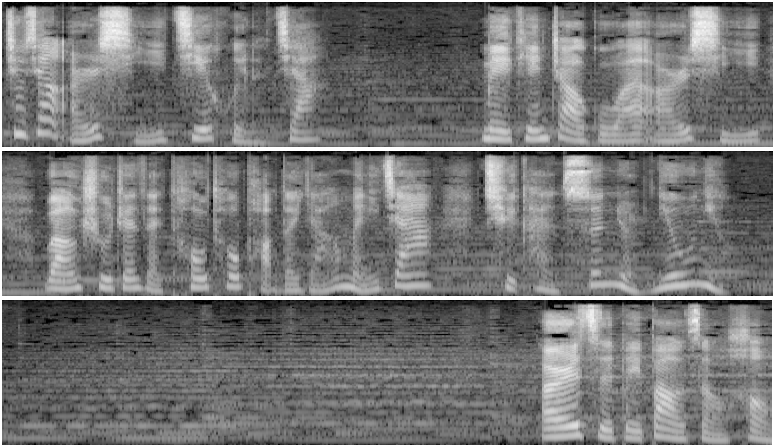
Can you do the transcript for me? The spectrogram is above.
就将儿媳接回了家。每天照顾完儿媳，王淑珍再偷偷跑到杨梅家去看孙女妞妞。儿子被抱走后，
